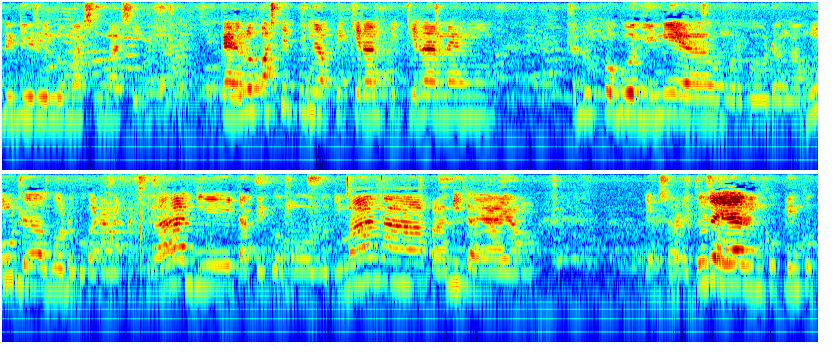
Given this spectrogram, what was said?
di diri lu masing-masing. Kayak lu pasti punya pikiran-pikiran yang aduh kok gue gini ya? Umur gue udah nggak muda gue udah bukan anak kecil lagi tapi gue mau bagaimana? Apalagi kayak yang ya sorry itu saya lingkup-lingkup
